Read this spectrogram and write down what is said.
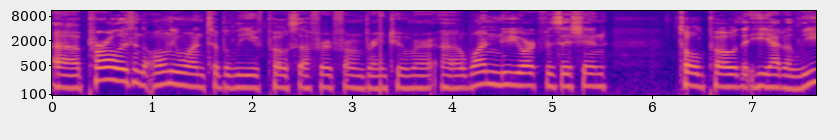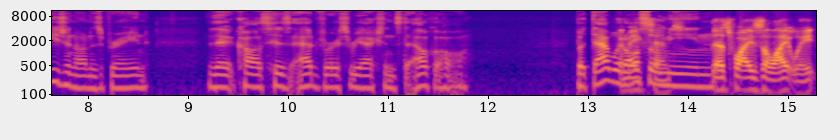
Uh, Pearl isn't the only one to believe Poe suffered from a brain tumor. Uh, one New York physician told Poe that he had a lesion on his brain that caused his adverse reactions to alcohol. But that would That also sense. mean That's why he's a lightweight,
